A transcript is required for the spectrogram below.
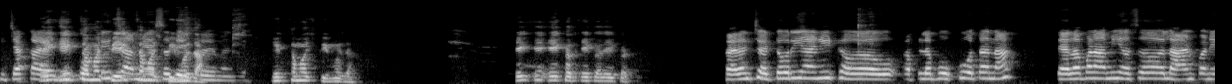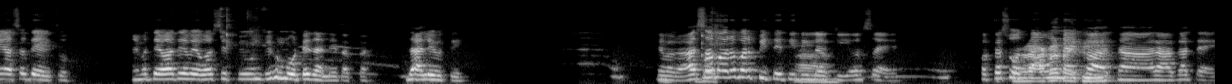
तिच्या काळजी एक चमच पी, पोटीच एक आम्ही चमच असं पी, मजा. देतोय म्हणजे. एक चमच पी मजा. एक एक- एकच एकच एकच. कारण चटोरी आणि ठ- आपला बोकू होता ना त्याला पण आम्ही असं लहानपणी असं द्यायचो. आणि मग तेव्हा ते व्यवस्थित पिऊन पिऊन मोठे झालेत आता. झाले होते. हे बघा असं. बरोबर पिते ती दिलं. की असं आहे. फक्त स्वतःहून रागात नाही आहे ती. खात. हा रागात आहे.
